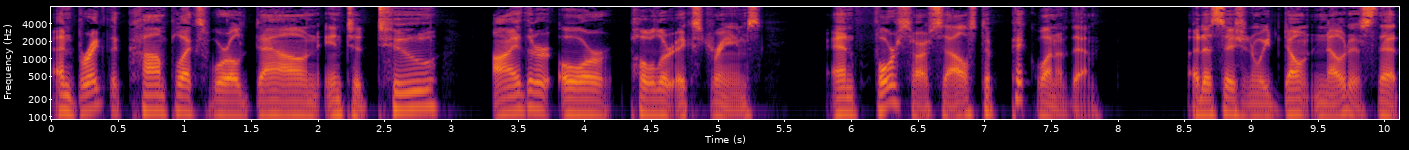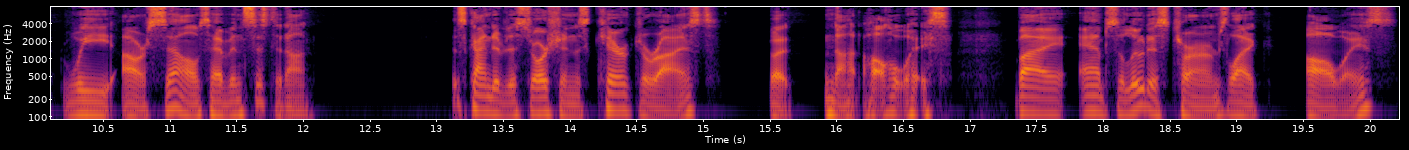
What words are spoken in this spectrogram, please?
and break the complex world down into two either or polar extremes and force ourselves to pick one of them, a decision we don't notice that we ourselves have insisted on. This kind of distortion is characterized, but not always, by absolutist terms like always,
